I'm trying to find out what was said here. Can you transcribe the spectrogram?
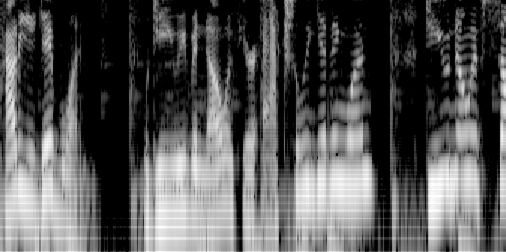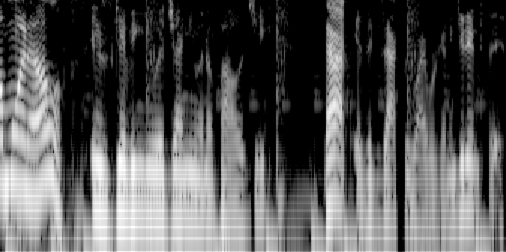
How do you give one? Do you even know if you're actually giving one? Do you know if someone else is giving you a genuine apology? That is exactly why we're going to get into this.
